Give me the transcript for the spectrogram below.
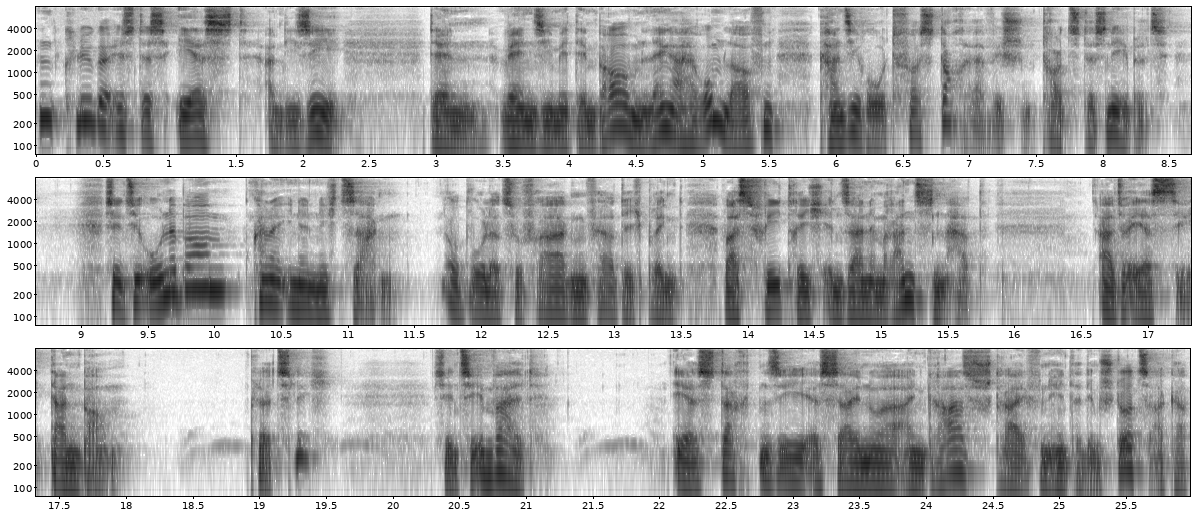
Hm, klüger ist es erst an die See, denn wenn sie mit dem Baum länger herumlaufen, kann sie Rotfoss doch erwischen, trotz des Nebels. Sind sie ohne Baum, kann er ihnen nichts sagen, obwohl er zu Fragen fertig bringt, was Friedrich in seinem Ranzen hat. Also erst See, dann Baum. Plötzlich sind sie im Wald. Erst dachten sie, es sei nur ein Grasstreifen hinter dem Sturzacker,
